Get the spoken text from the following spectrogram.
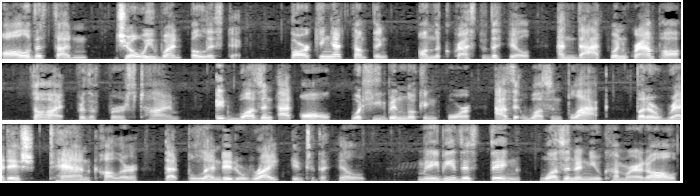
All of a sudden, Joey went ballistic, barking at something on the crest of the hill, and that's when Grandpa saw it for the first time. It wasn't at all what he'd been looking for, as it wasn't black, but a reddish tan color that blended right into the hills. Maybe this thing wasn't a newcomer at all,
